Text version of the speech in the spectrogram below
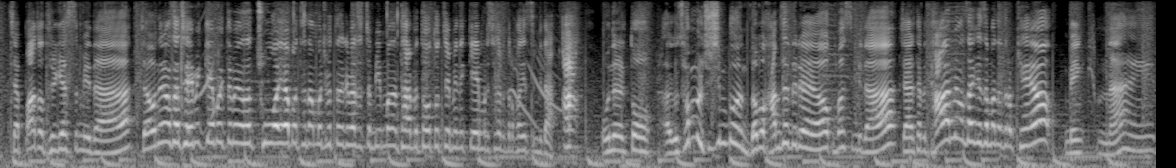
진짜 빠져들겠습니다. 자 오늘 영상 재밌게 보셨다면 좋아요 버튼 한번 부탁드리면서 좀 민망한 다음에 더또 재밌는 게임으로 찾아뵙도록 하겠습니다. 아 오늘 또 아, 선물 주신 분 너무 감사드려요. 고맙습니다. 자 그렇다면 다음 영상에서 만나도록 해요. 밍나잇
